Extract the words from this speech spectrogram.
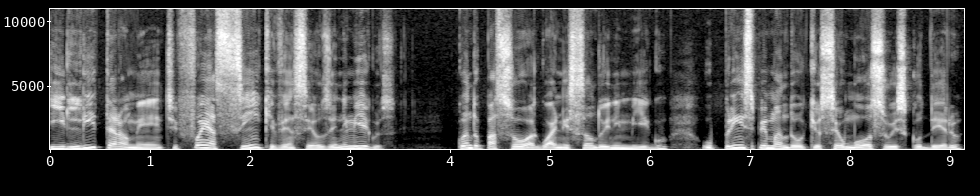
E literalmente foi assim que venceu os inimigos. Quando passou a guarnição do inimigo, o príncipe mandou que o seu moço, o escudeiro,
